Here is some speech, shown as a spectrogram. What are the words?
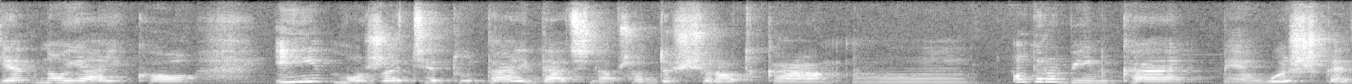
jedno jajko i możecie tutaj dać na przykład do środka mm, odrobinkę, nie łyżkę,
